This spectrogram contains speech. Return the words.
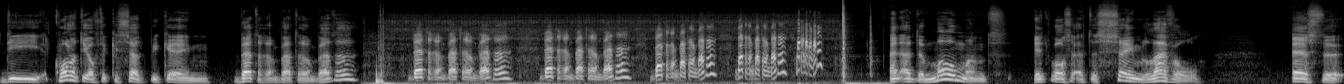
the quality of the cassette became better and better and better. Better and better and better, better and better and better, better and better and better. And at the moment, it was at the same level as the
